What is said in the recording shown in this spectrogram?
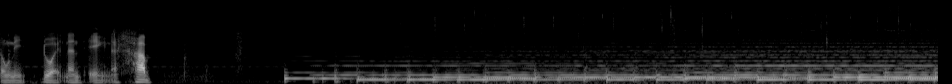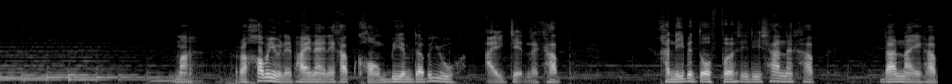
ตรงนี้ด้วยนั่นเองนะครับ มาเราเข้ามาอยู่ในภายในนะครับของ BMW i7 นะครับ คันนี้เป็นตัว first edition นะครับ ด้านในครับ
